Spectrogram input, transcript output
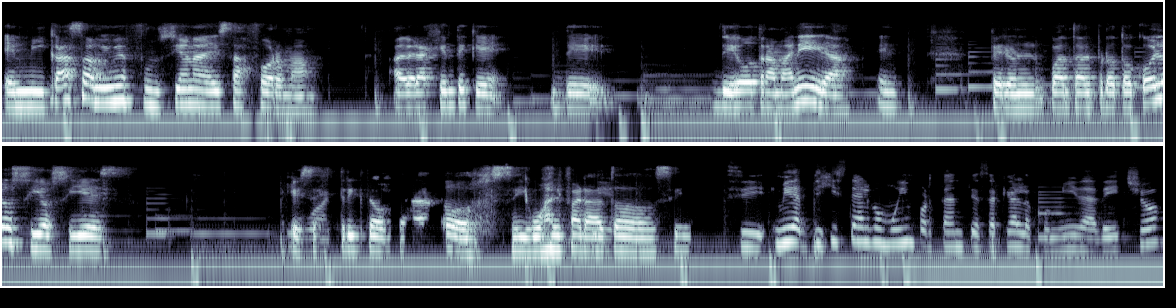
en mi caso a mí me funciona de esa forma. Habrá gente que de, de otra manera, pero en cuanto al protocolo sí o sí es, es estricto para todos, igual para todos, sí. Sí, mira, dijiste algo muy importante acerca de la comida. De hecho,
